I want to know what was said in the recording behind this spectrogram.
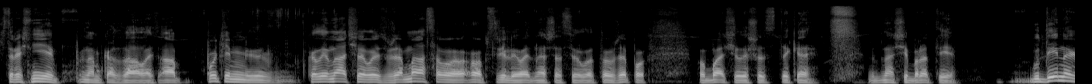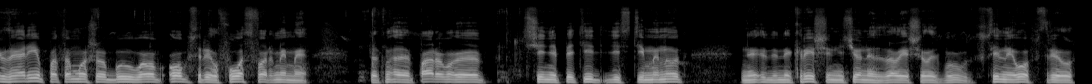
страшні, нам казалось. А потім, е, коли почалось вже масово обстрілювати наше село, то вже побачили, що це таке наші брати. Будинок згорів, тому що був обстріл фосфорними. Пару е, в течение 50 минут ні, криші, нічого не залишилось. Був сильний обстріл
